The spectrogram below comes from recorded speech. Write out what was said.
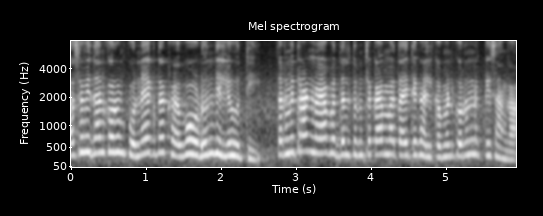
असं विधान करून पुन्हा एकदा खळबळ ओढून दिली होती. तर मित्रांनो याबद्दल तुमचं काय मत आहे ते खाली कमेंट करून नक्की सांगा.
